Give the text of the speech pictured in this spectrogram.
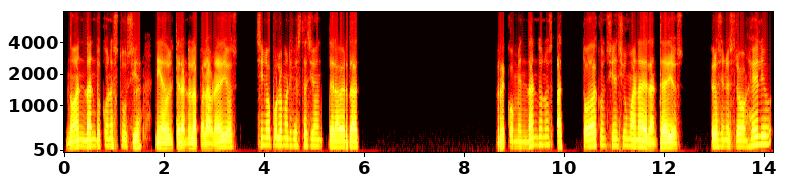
no andando con astucia ni adulterando la palabra de Dios, sino por la manifestación de la verdad, recomendándonos a toda conciencia humana delante de Dios. Pero si nuestro evangelio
